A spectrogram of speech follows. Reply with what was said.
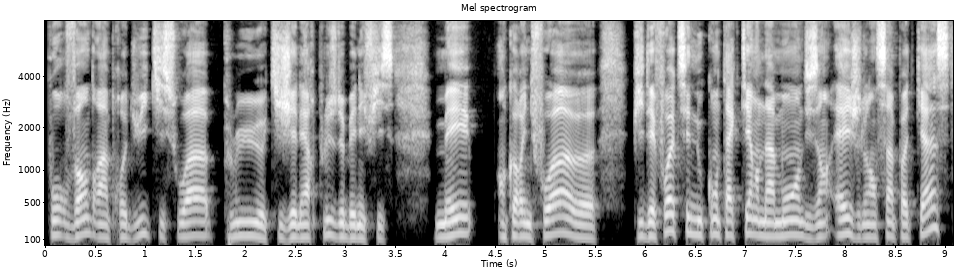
pour vendre un produit qui soit plus, qui génère plus de bénéfices. Mais encore une fois, euh, puis des fois, tu sais, nous contacter en amont en disant, hey, je lance un podcast,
